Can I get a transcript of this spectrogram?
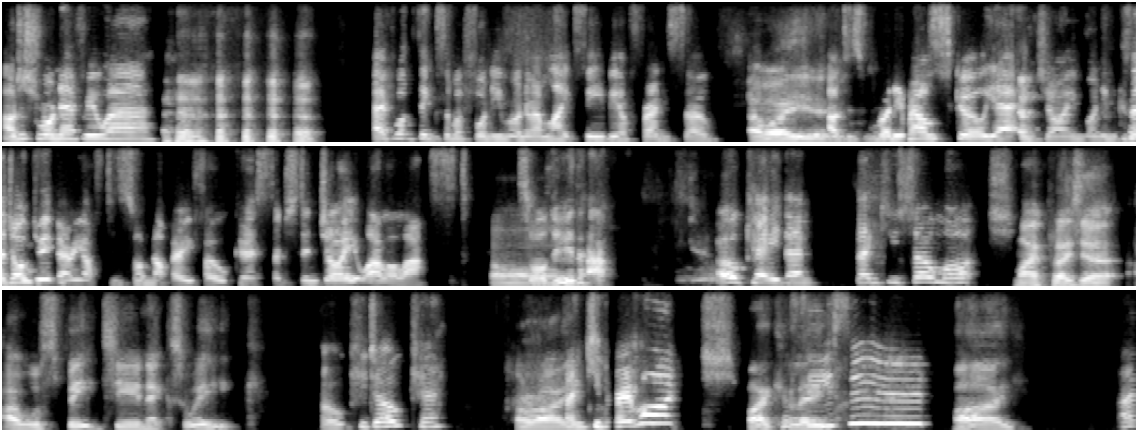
I'll just run everywhere. Everyone thinks I'm a funny runner. I'm like Phoebe or friends, so how are you I'll just run around school, yeah, enjoying running because I don't do it very often, so I'm not very focused. I just enjoy it while I last. So I'll do that. Okay, then. Thank you so much. my pleasure i will speak to you next week Okie dokie. all right Thank you very much. bye See you soon. bye Bye.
